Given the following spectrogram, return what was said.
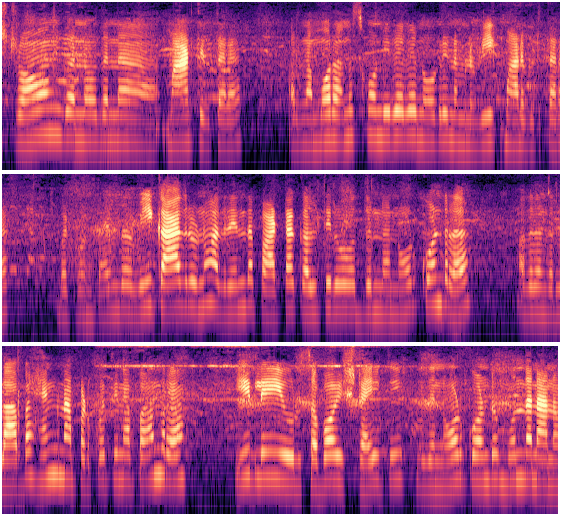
ಸ್ಟ್ರಾಂಗ್ ಅನ್ನೋದನ್ನು ಮಾಡ್ತಿರ್ತಾರೆ. ಅವ್ರು ನಮ್ಮವ್ರು ಅನ್ನಿಸ್ಕೊಂಡಿರೋರೆ ನೋಡ್ರಿ ನಮ್ಮನ್ನ ವೀಕ್ ಮಾಡಿಬಿಡ್ತಾರೆ. ಬಟ್ ಒಂದು ಟೈಮ್ದಾಗ ವೀಕ್ ಆದ್ರೂ ಅದರಿಂದ ಪಾಠ ಕಲ್ತಿರೋದನ್ನು ನೋಡ್ಕೊಂಡ್ರೆ ಅದರಿಂದ ಲಾಭ ಹೆಂಗೆ ನಾ ಪಡ್ಕೋತೀನಪ್ಪ ಅಂದ್ರೆ ಇರಲಿ, ಇವ್ರ ಸ್ವಭಾವ ಇಷ್ಟ ಐತಿ. ಇದನ್ನು ನೋಡಿಕೊಂಡು ಮುಂದೆ ನಾನು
